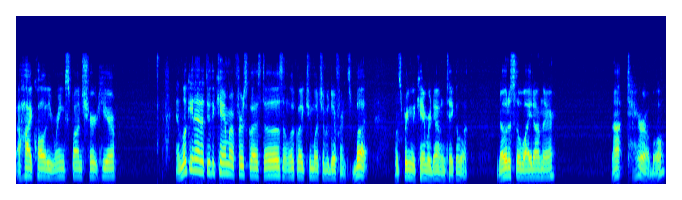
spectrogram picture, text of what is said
a high-quality ring spun shirt here. And looking at it through the camera at first glance doesn't look like too much of a difference, but Let's bring the camera down and take a look. Notice the white on there? Not terrible,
